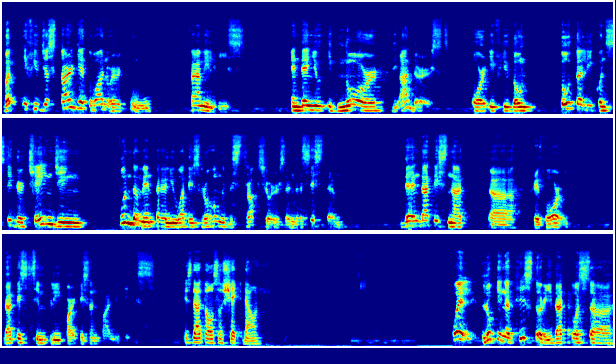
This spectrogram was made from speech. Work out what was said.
But if you just target one or two families and then you ignore the others, or if you don't totally consider changing fundamentally what is wrong with the structures and the system, then that is not uh, reform. That is simply partisan politics. Is that also shakedown? Well, looking at history, that was, uh,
